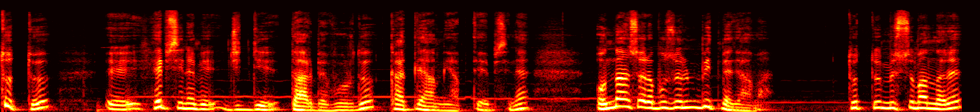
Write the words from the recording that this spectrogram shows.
tuttu. e, hepsine bir ciddi darbe vurdu. Katliam yaptı hepsine. Ondan sonra bu zulüm bitmedi ama. Tuttu Müslümanları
